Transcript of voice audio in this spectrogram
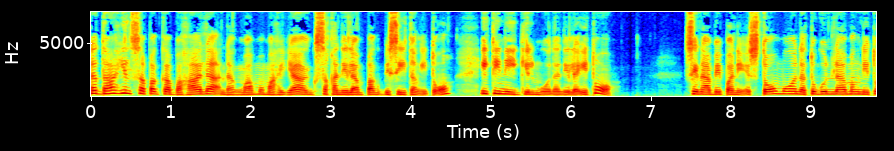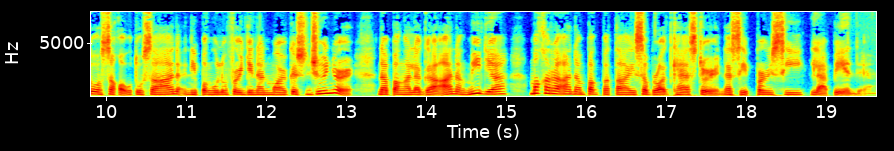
na dahil sa pagkabahala ng mamamahayag sa kanilang pagbisitang ito, itinigil muna nila ito. Sinabi pa ni Estomo na tugon lamang nito sa kautusan ni Pangulong Ferdinand Marcos Jr. na pangalagaan ng media makaraan ng pagpatay sa broadcaster na si Percy Lapid.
